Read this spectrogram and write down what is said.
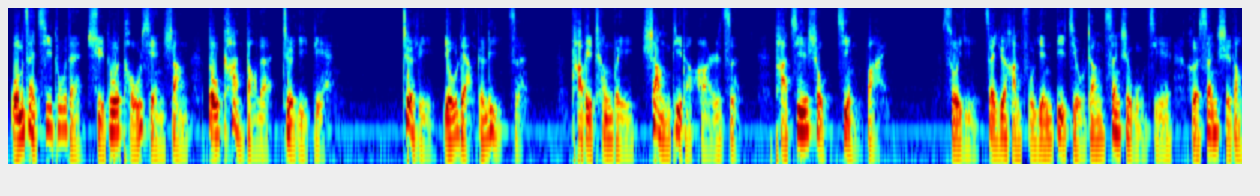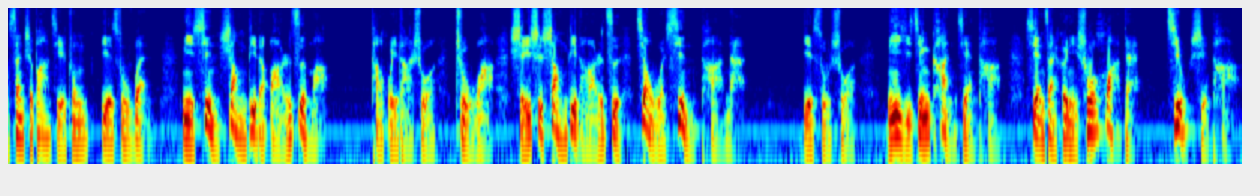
我们在基督的许多头衔上都看到了这一点。这里有两个例子：他被称为上帝的儿子，他接受敬拜。所以在约翰福音第九章三十五节和三十到三十八节中，耶稣问：“你信上帝的儿子吗？”他回答说：“主啊，谁是上帝的儿子，叫我信他呢？”耶稣说：“你已经看见他，现在和你说话的就是他。”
